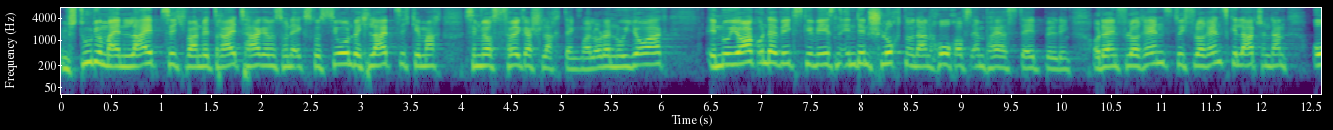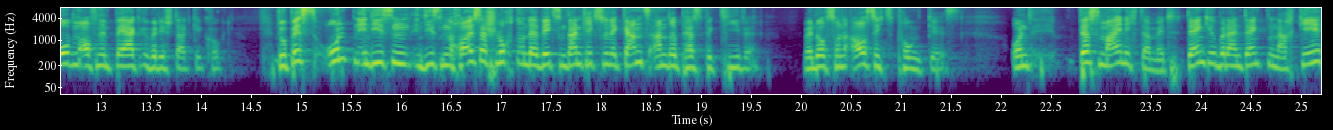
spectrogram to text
im Studium in Leipzig, waren wir drei Tage so eine Exkursion durch Leipzig gemacht, sind wir aufs Völkerschlachtdenkmal oder New York, in New York unterwegs gewesen, in den Schluchten und dann hoch aufs Empire State Building oder in Florenz, durch Florenz gelatscht und dann oben auf einen Berg über die Stadt geguckt. Du bist unten in diesen, in diesen Häuserschluchten unterwegs und dann kriegst du eine ganz andere Perspektive, wenn du auf so einen Aussichtspunkt gehst. Und das meine ich damit. Denke über dein Denken nach. Geh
